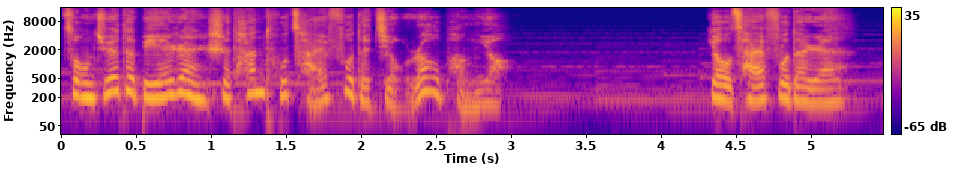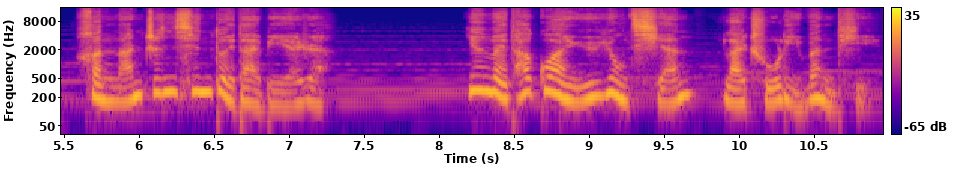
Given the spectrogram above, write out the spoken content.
总觉得别人是贪图财富的酒肉朋友。有财富的人很难真心对待别人，因为他惯于用钱来处理问题。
